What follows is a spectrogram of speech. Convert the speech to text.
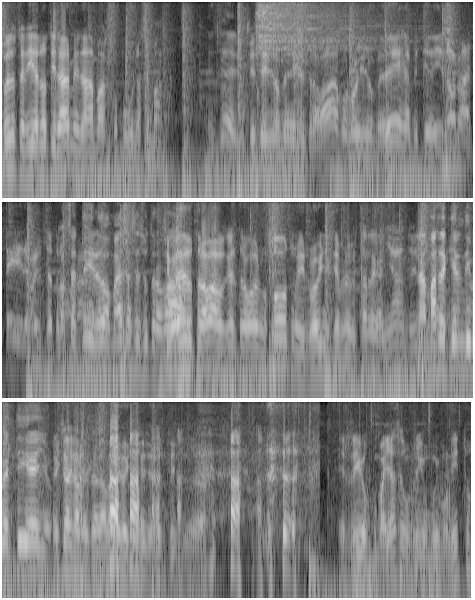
bueno, tenía no tirarme nada más como una semana. ¿En serio? No me deja el trabajo, Roger no me deja, me ahí, no, no, tire, vaya usted a No se trabajar. tire, no, me hace hacer su Si va a trabajo. hacer su trabajo, que es el trabajo de nosotros, y Roger siempre me está regañando. y Nada no. más se quieren divertir ellos. Exactamente, nada más. decir, ¿verdad? El río Cumayasa es un río muy bonito.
